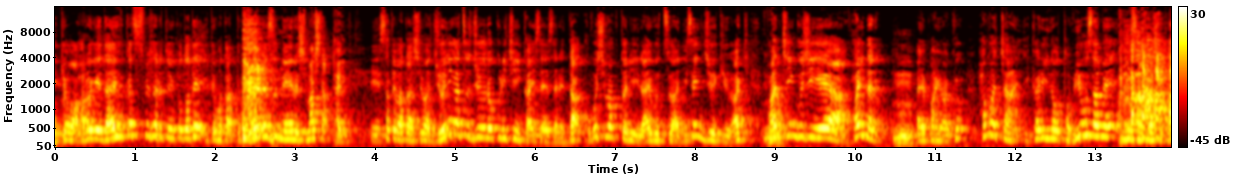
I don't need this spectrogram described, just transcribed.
えー今日はハロゲー大復活スペシャルということでいても立ってもらえずメールしました、はい。えーさて私は12月16日に開催された拳ファクトリーライブツアー2019秋、パンチングジエアファイナル、うん。あやぱん曰く浜ちゃん怒りの飛び納めに参加してきま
